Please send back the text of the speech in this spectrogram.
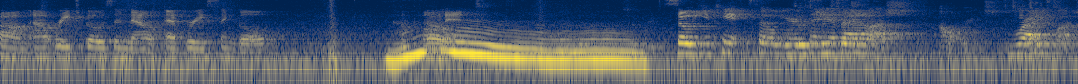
um, outreach goes in now every single component. Hmm. So you can't, so So you're it's saying research about, slash outreach. teaching Right. Slash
